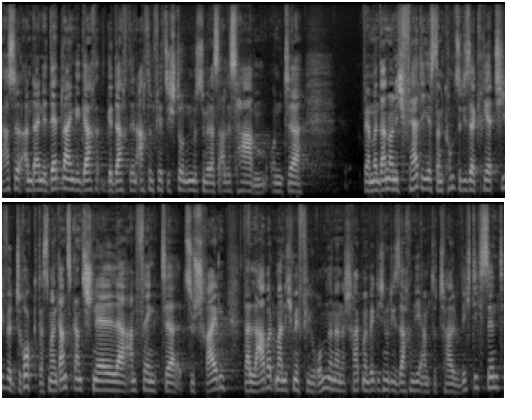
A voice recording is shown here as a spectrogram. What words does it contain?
hast du an deine Deadline gedacht, in 48 Stunden müssen wir das alles haben. Und wenn man dann noch nicht fertig ist, dann kommt so dieser kreative Druck, dass man ganz, ganz schnell äh, anfängt äh, zu schreiben. Da labert man nicht mehr viel rum, sondern da schreibt man wirklich nur die Sachen, die einem total wichtig sind.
